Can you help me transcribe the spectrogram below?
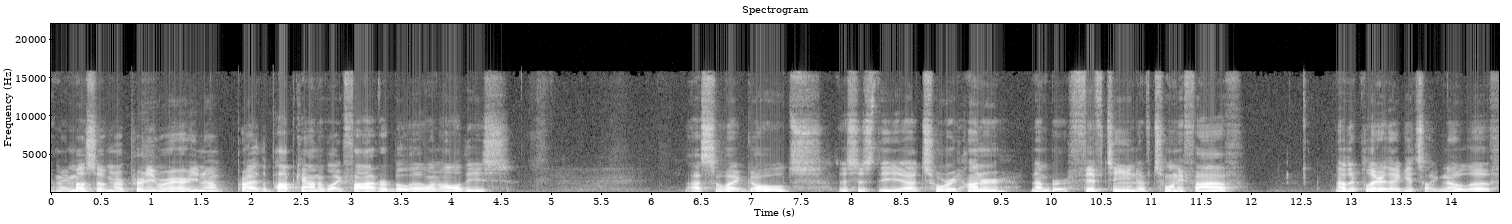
I mean, most of them are pretty rare, you know, probably the pop count of like five or below on all these. I select golds. This is the uh, Torii Hunter, number 15 of 25. Another player that gets like no love.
